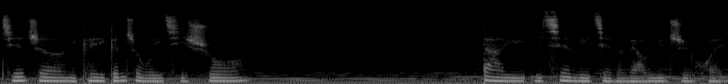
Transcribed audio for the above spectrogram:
接着，你可以跟着我一起说。大于一切理解的疗愈智慧，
